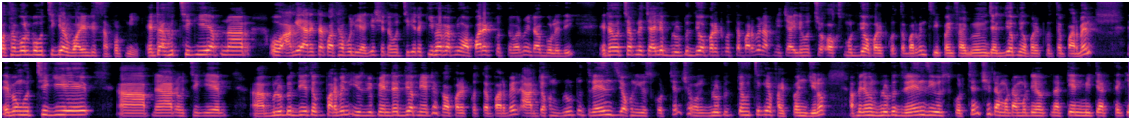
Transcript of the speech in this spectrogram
কথা বলব হচ্ছে কি আর ওয়ারেন্টি সাপোর্ট নিয়ে। এটা হচ্ছে গিয়ে আপনার ও, আগে আরেকটা কথা বলি আগে, সেটা হচ্ছে এটা কীভাবে আপনি অপারেট করতে পারবেন, এটা বলে দিই। এটা হচ্ছে আপনি চাইলে ব্লুটুথ দিয়ে অপারেট করতে পারবেন, আপনি চাইলে হচ্ছে অক্সমোড দিয়ে অপারেট করতে পারবেন three point five M jack দিয়ে আপনি অপারেট করতে পারবেন। এবং হচ্ছে গিয়ে আপনার হচ্ছে গিয়ে ব্লুটুথ দিয়ে তো পারবেন ইউএসবি পেন ড্রাইভ দিয়ে আপনি এটাকে অপারেট করতে পারবেন। আর যখন ব্লুটুথ রেঞ্জ যখন ইউজ করছেন তখন ব্লুটুথটা হচ্ছে গিয়ে ফাইভ পয়েন্ট জিরো আপনি যখন ব্লুটুথ রেঞ্জ ইউজ করছেন, সেটা মোটামুটি আপনার টেন মিটার থেকে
